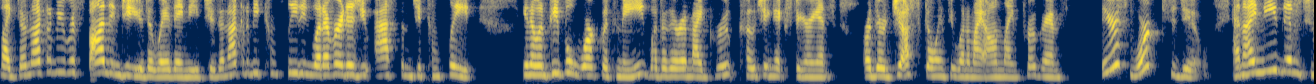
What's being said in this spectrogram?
Like they're not going to be responding to you the way they need to. They're not going to be completing whatever it is you ask them to complete. You know, when people work with me, whether they're in my group coaching experience or they're just going through one of my online programs, there's work to do and i need them to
